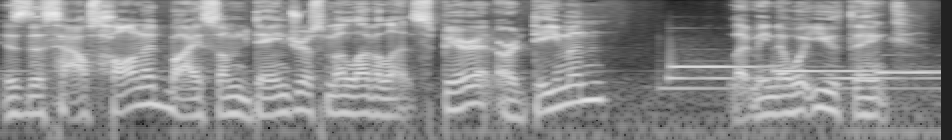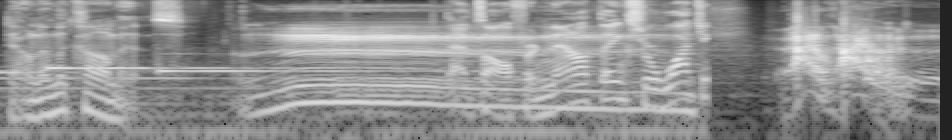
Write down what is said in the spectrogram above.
is this house haunted by some dangerous malevolent spirit or demon? Let me know what you think down in the comments. That's all for now. Thanks for watching.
